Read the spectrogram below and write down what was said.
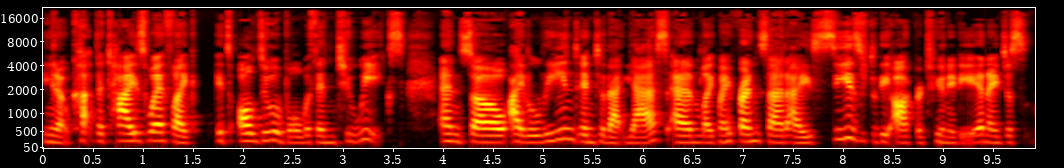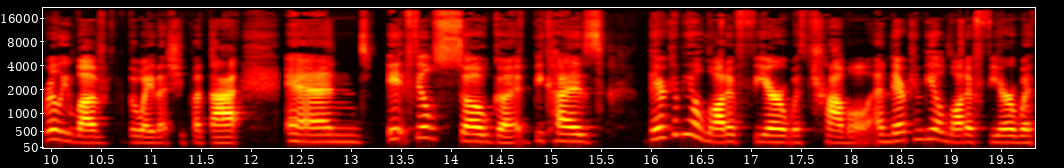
you know cut the ties with like it's all doable within 2 weeks. And so i leaned into that yes and like my friend said i seized the opportunity and i just really loved the way that she put that and it feels so good because there can be a lot of fear with travel and there can be a lot of fear with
